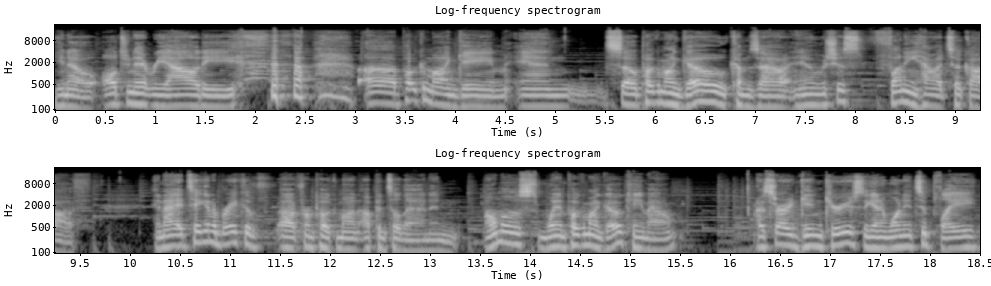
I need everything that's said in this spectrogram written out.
you know, alternate reality uh, Pokemon game. And so Pokemon Go comes out, and it was just funny how it took off. And I had taken a break of uh, from Pokemon up until then, and almost when Pokemon Go came out, I started getting curious again and wanted to play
